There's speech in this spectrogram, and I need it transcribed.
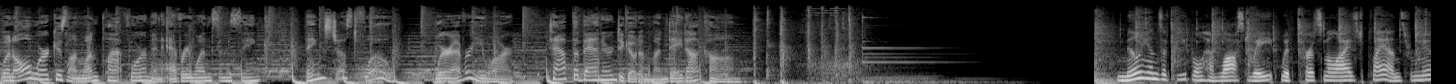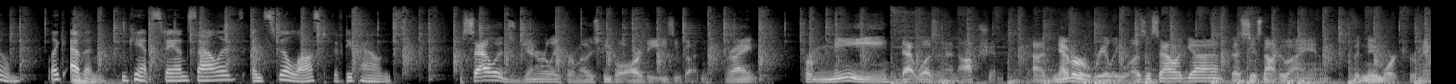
When all work is on one platform and everyone's in sync, things just flow wherever you are. Tap the banner to go to Monday.com. Millions of people have lost weight with personalized plans from Noom, like Evan, who can't stand salads and still lost 50 pounds. Salads, generally, for most people, are the easy button, right? For me, that wasn't an option. I never really was a salad guy. That's just not who I am. But Noom worked for me.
